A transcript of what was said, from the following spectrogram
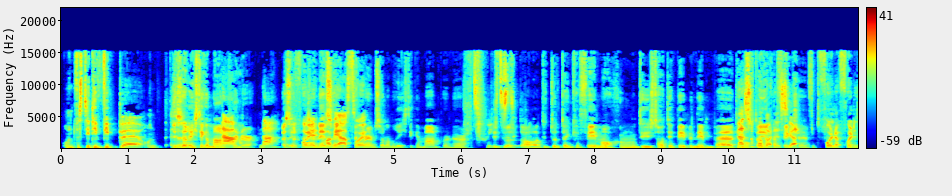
und was die, die Wippe und Das ist ein richtiger Mompreneur. Na, Also, hab ich voll, also nicht so Instagram, sondern ein richtiger Mompreneur. Die tut da, die tut den Kaffee machen, die hat ihr Baby nebenbei, die Na, macht super da war ihr das, ja. Voll der, voll, der,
